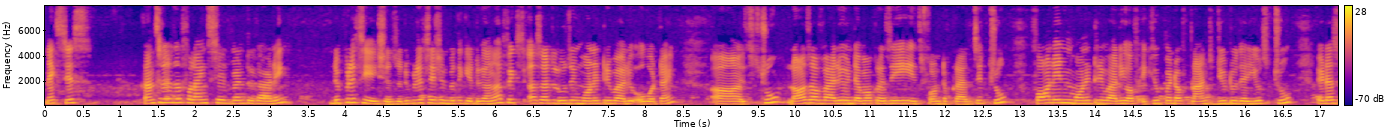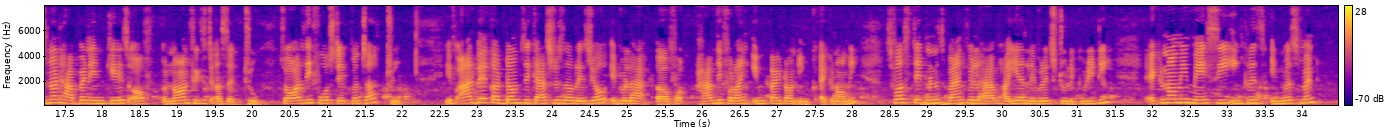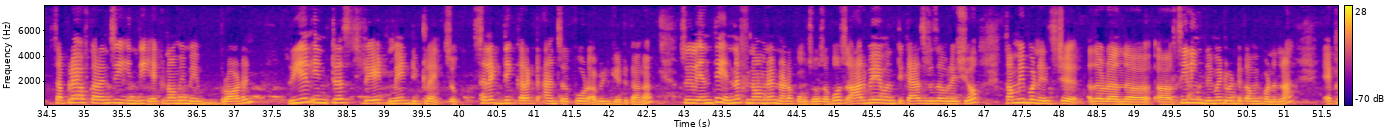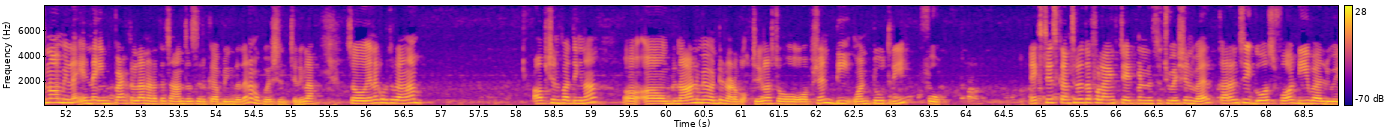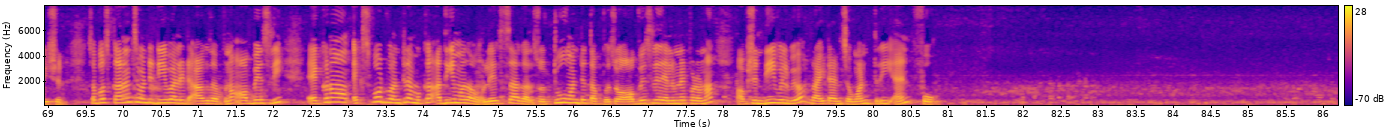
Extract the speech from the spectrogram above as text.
Next is consider the following statement regarding depreciation. So depreciation பற்றி கேட்டிருக்காங்க fixed asset losing monetary value over time. Uh, it's true. Loss of value in democracy is front of currency. True. Fall in monetary value of equipment of plant due to their use. True. It does not happen in case of a non-fixed asset. True. So all the four statements are true. If RBI cut down the cash reserve ratio, it will ha- uh, have the following impact on economy. First statement is bank will have higher leverage to liquidity. Economy may see increased investment. supply of currency in the economy may broaden real interest rate may decline so select the correct answer code அப்படின்னு கேட்டிருக்காங்க. So இதில் எந்த என்ன phenomenon நடக்கும்? So suppose RBI வந்துட்டு cash reserve ratio கம்மி பண்ணிடுச்சு அதோட அந்த சீலிங் லிமிட் வந்துட்டு கம்மி பண்ணுதுன்னா எக்கனாமியில் என்ன இம்பேக்ட் எல்லாம் நடக்க சான்சஸ் இருக்குது அப்படிங்கிறத நம்ம கொஷின் சரிங்களா? ஸோ என்ன கொடுத்துருக்காங்கன்னா ஆப்ஷன் பார்த்தீங்கன்னா உங்களுக்கு நாலுமே வந்துட்டு நடக்கும் சரிங்களா? So option D one two three four Next is consider the following statement in a situation where currency goes for devaluation. Suppose வந்துட்டு டிவேல்யூட் ஆகுது அப்படின்னா ஆப்வியஸ்லி எக்கனோ எக்ஸ்போர்ட் வந்துட்டு நமக்கு அதிகமாக தான் ஆகும் லெஸ் ஆகாது. ஸோ டூ வந்துட்டு தப்பு. ஸோ ஆப்வியஸ்லி இதை எலிமினேட் பண்ணோம்னா option D will be your right answer one three and four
